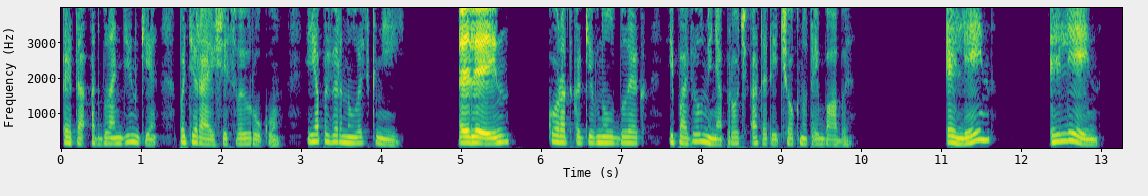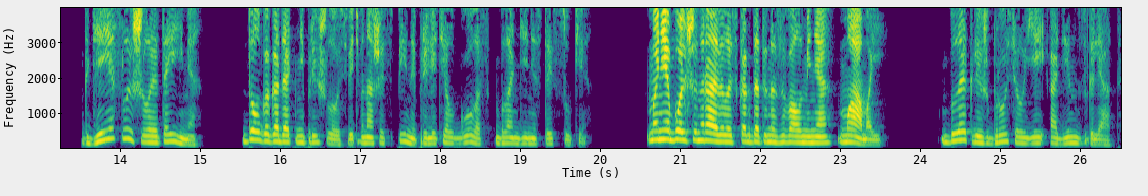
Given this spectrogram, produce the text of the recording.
это от блондинки, потирающей свою руку, я повернулась к ней. «Элейн!» — коротко кивнул Блэк и повел меня прочь от этой чокнутой бабы. Элейн? Элейн. Где я слышала это имя? Долго гадать не пришлось, ведь в наши спины прилетел голос блондинистой суки. «Мне больше нравилось, когда ты называл меня мамой». Блэк лишь бросил ей один взгляд.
